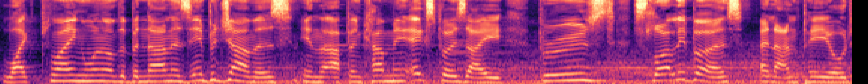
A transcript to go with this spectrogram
Like playing one of the bananas in pajamas in the up and coming expose, bruised, slightly burnt, and unpeeled.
